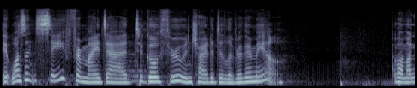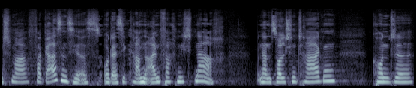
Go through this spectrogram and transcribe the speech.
it wasn't safe for my dad to go through and try to deliver their mail. Aber manchmal vergaßen sie es oder sie kamen einfach nicht nach. Und an solchen Tagen konnte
